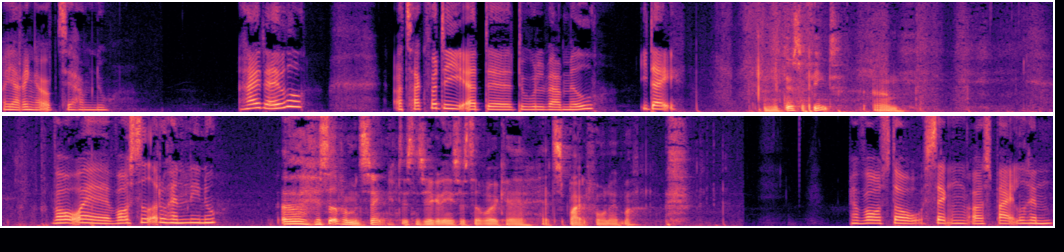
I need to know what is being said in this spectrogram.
og jeg ringer op til ham nu. Hej David, og tak fordi, at øh, du vil være med i dag. Det er så fint. Um, hvor, øh, hvor sidder du henne lige nu? Uh, jeg sidder på min seng. Det er sådan cirka det eneste sted, hvor jeg kan have et spejl foran mig. og hvor står sengen og spejlet henne?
